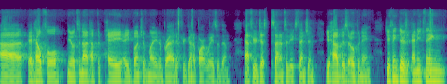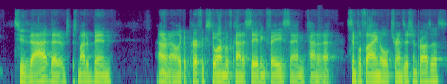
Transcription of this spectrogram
uh, and helpful, you know, to not have to pay a bunch of money to Brad if you're going to part ways with him after you're just signed him to the extension. You have this opening. Do you think there's anything to that that it just might have been, I don't know, like a perfect storm of kind of saving face and kind of simplifying the whole transition process?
